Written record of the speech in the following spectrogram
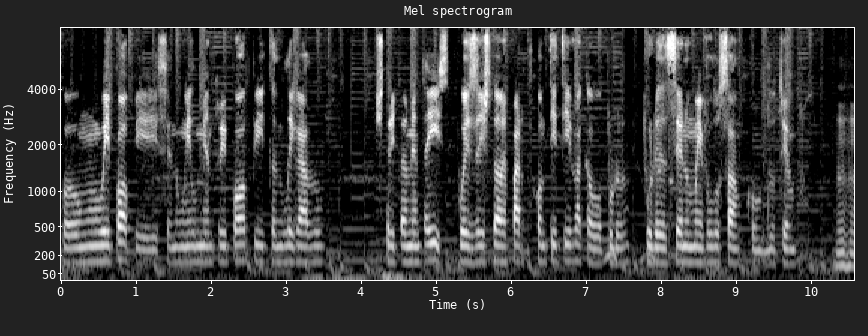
com o hip hop e sendo um elemento hip hop e estando ligado estritamente a isso. Depois esta parte competitiva acabou por, por ser uma evolução do tempo. Uhum.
